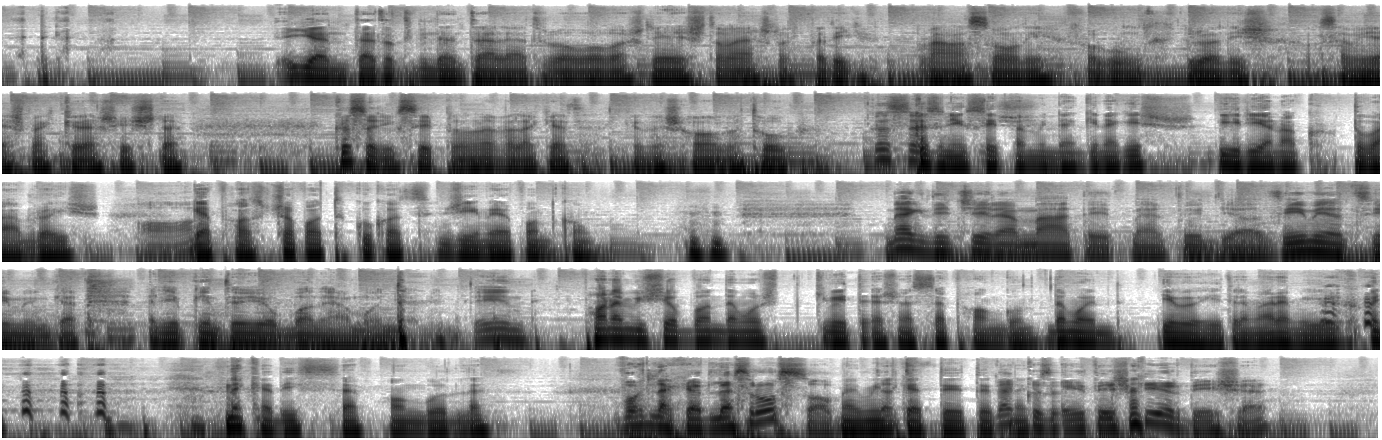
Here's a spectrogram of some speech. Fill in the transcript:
Igen, tehát ott mindent el lehet róla olvasni, és Tamásnak pedig válaszolni fogunk külön is a személyes megkeresésre. Köszönjük szépen a leveleket, kedves hallgatók! Köszönjük, Köszönjük szépen mindenkinek is, írjanak továbbra is. A... Gebhasz csapat, gmail.com Megdicsérem Mátét, mert tudja az e-mail címünket. Egyébként ő jobban elmondja, mint én. Ha nem is jobban, de most kivételesen szebb hangon. De majd jövő hétre már reméljük, hogy neked is szebb hangod lesz. Vagy neked lesz rosszabb? Meg mindkettőtöknek. Megközelítés kérdése.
